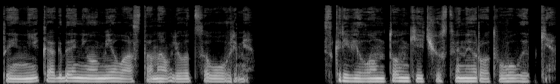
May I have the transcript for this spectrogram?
«Ты никогда не умела останавливаться вовремя», — скривил он тонкий чувственный рот в улыбке.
